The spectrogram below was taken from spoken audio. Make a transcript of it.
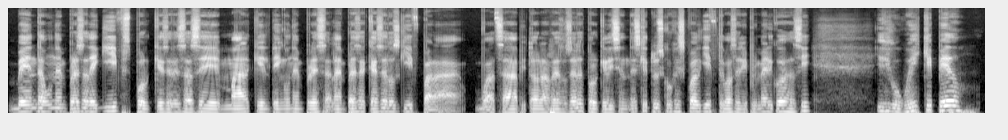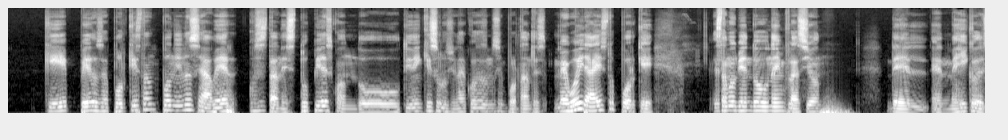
venda una empresa de GIFs porque se les hace mal que él tenga una empresa, la empresa que hace los GIFs para WhatsApp y todas las redes sociales porque dicen, es que tú escoges cuál GIF te va a salir primero y cosas así. Y digo, güey, ¿qué pedo? ¿Qué pedo? O sea, ¿por qué están poniéndose a ver cosas tan estúpidas cuando tienen que solucionar cosas más importantes? Me voy a esto porque estamos viendo una inflación del, en México del,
